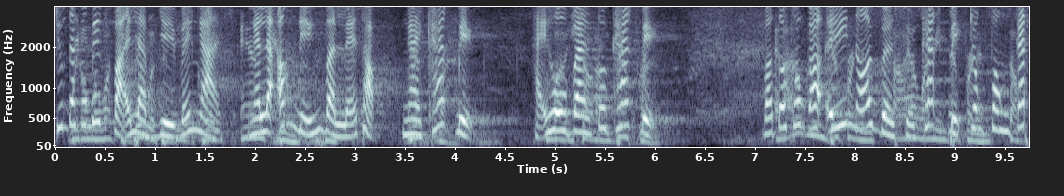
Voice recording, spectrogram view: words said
Chúng ta không biết phải làm gì với Ngài. Ngài là ân điển và lẽ thật. Ngài khác biệt. Hãy hô vang tôi khác biệt. Và tôi không có ý nói về sự khác biệt trong phong cách,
